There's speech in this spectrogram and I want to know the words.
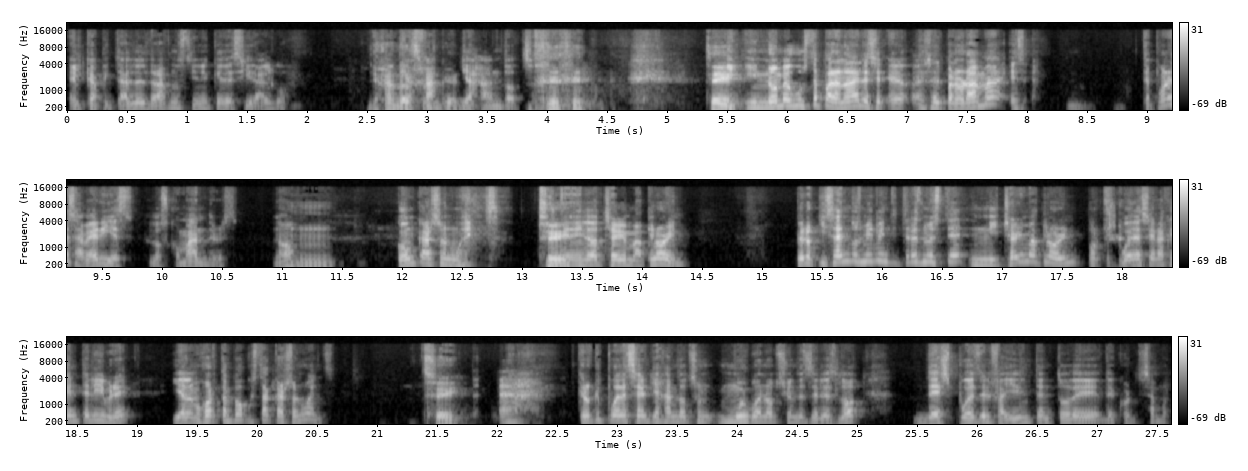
el capital del draft nos tiene que decir algo. Jahan Dodson, Jahan, ok. Jahan Dotson. sí. Y, y no me gusta para nada el, es- es el panorama. Es, te pones a ver y es los Commanders, ¿no? Con Carson Wentz. Sí. teniendo a Terry McLaurin. Pero quizá en 2023 no esté ni Terry McLaurin, porque puede ser agente libre, y a lo mejor tampoco está Carson Wentz. Sí. Ah, creo que puede ser Jahan Dodson muy buena opción desde el slot, después del fallido intento de, de Curtis Samuel.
